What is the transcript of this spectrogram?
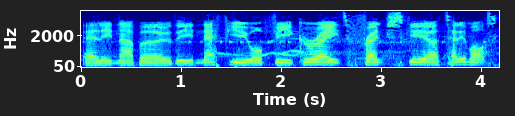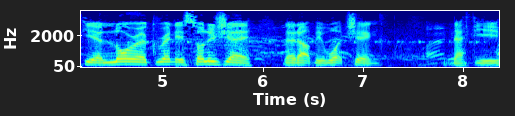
Elie Nabo, the nephew of the great French skier, telemark skier Laura Grenier-Soliget, no doubt be watching. Nephew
